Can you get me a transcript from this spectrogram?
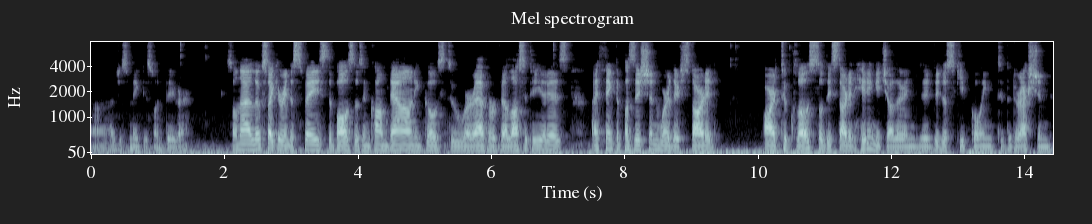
Uh, I'll just make this one bigger. So now it looks like you're in the space, the balls doesn't come down, it goes to wherever velocity it is. I think the position where they started are too close, so they started hitting each other and they, they just keep going to the direction.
